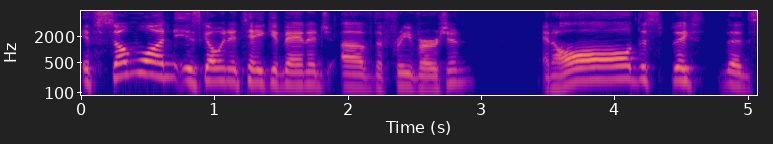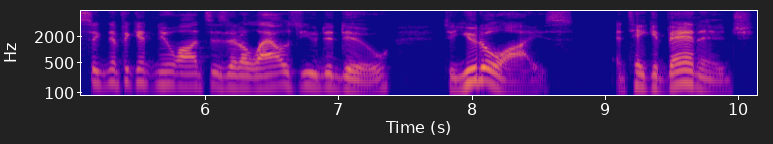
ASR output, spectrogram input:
If someone is going to take advantage of the free version and all the, sp- the significant nuances it allows you to do to utilize and take advantage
